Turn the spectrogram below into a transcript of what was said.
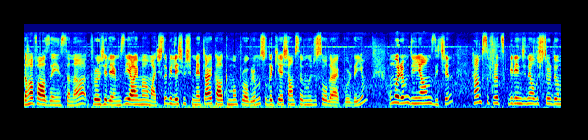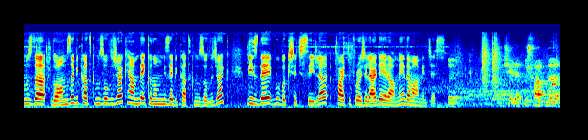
daha fazla insana projelerimizi yayma amaçlı Birleşmiş Milletler Kalkınma Programı Sudaki Yaşam Savunucusu olarak buradayım. Umarım dünyamız için hem sıfır atık bilincini oluşturduğumuzda doğamıza bir katkımız olacak hem de ekonomimize bir katkımız olacak. Biz de bu bakış açısıyla farklı projelerde yer almaya devam edeceğiz. şeyler, üç farklı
